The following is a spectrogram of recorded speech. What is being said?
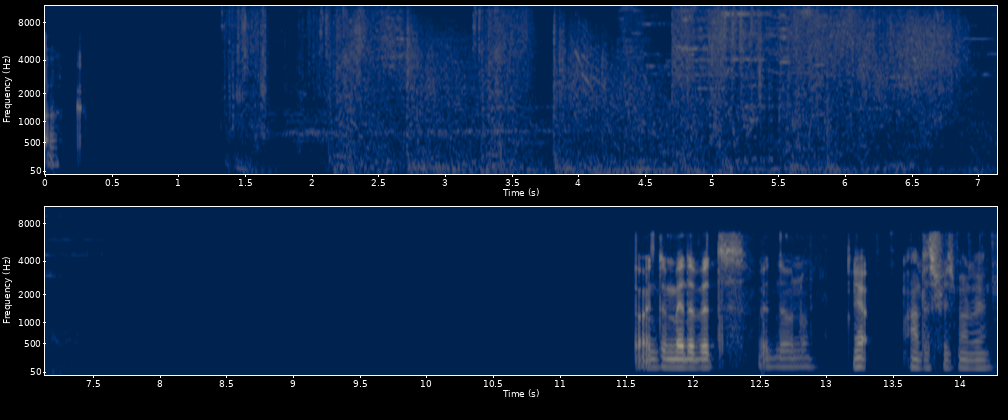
Fuck. Going to mid a bit with Nunu. Yep, I'll just freeze my lane.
